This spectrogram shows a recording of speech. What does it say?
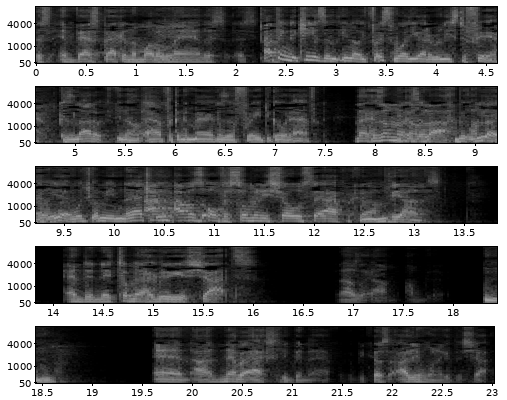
Let's invest back in the motherland. Let's. let's I think the key is, you know, first of all, you got to release the fear because a lot of you know African Americans are afraid to go to Africa. no, because I'm not Because gonna lie. but I'm not yeah, gonna yeah. Which I mean, naturally, I, I was offered so many shows to Africa. I'll be honest. And then they told me I could get shots, and I was like, I'm, I'm good. Mhm. And I'd never actually been to Africa because I didn't want to get the shots.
